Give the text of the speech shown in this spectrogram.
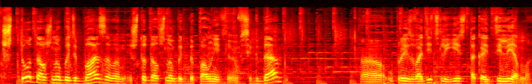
что должно быть базовым и что должно быть дополнительным? Всегда э, у производителей есть такая дилемма.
